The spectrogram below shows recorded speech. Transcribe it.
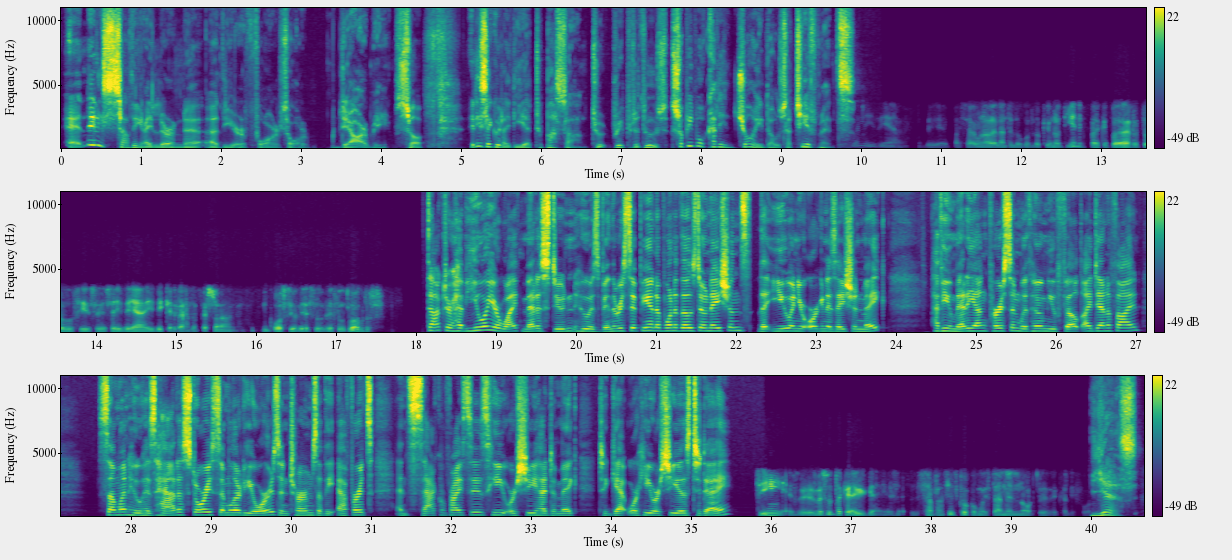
And it is something I learned uh, at the Air Force or the Army. So it is a good idea to pass on, to reproduce, so people can enjoy those achievements. pasar uno adelante lo, lo, que uno tiene para que pueda reproducirse esa idea y de que la, goce de, eso, de sus logros. Doctor, have you or your wife met a student who has been the recipient of one of those donations that you and your organization make? Have you met a young person with whom you felt identified? Someone who has had a story similar to yours in terms of the efforts and sacrifices he or she had to make to get where he or she is today? Sí, resulta que San Francisco, como está en el norte de California. Yes,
